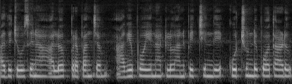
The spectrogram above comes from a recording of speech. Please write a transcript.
అది చూసిన అలోక్ ప్రపంచం ఆగిపోయినట్లు అనిపించింది. కూర్చుండిపోతాడు.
